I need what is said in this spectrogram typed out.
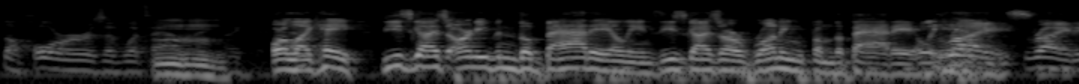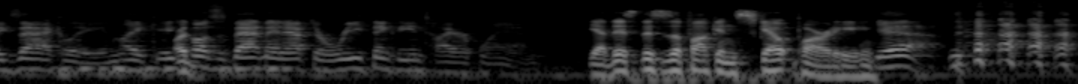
the horrors of what's mm-hmm. happening. Like, Or like, hey, these guys aren't even the bad aliens. These guys are running from the bad aliens. Right, right, exactly. And like it Or- causes Batman to have to rethink the entire plan. Yeah, this this is a fucking scout party. Yeah.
